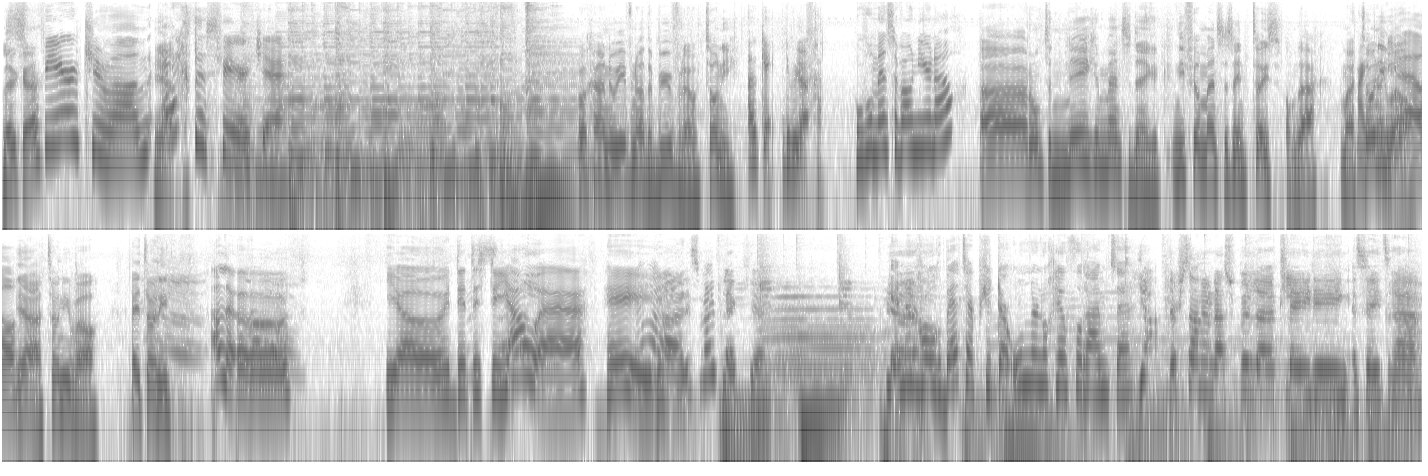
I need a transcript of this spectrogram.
Leuk hè? Sfeertje, man. Ja. Echt een sfeertje. We gaan nu even naar de buurvrouw, Tony. Oké, okay, de buurvrouw. Hoeveel mensen wonen hier nou? Uh, rond de negen mensen, denk ik. Niet veel mensen zijn thuis vandaag. Maar, Maar Tony, Tony wel. wel. Ja, Tony wel. Hey Tony. Hallo. Yo, dit is de jouwe. Hey. Ja, dit is mijn plekje. En een hoog bed, heb je daaronder nog heel veel ruimte? Ja, daar staan inderdaad spullen, kleding, et cetera.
